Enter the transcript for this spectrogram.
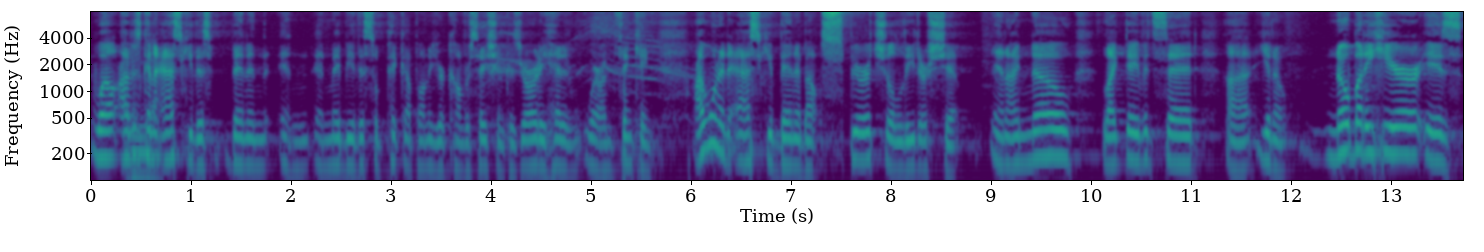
Well, I was going to ask you this, Ben, and, and, and maybe this will pick up on your conversation because you're already headed where I'm thinking. I wanted to ask you, Ben, about spiritual leadership. And I know, like David said, uh, you know, nobody here is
